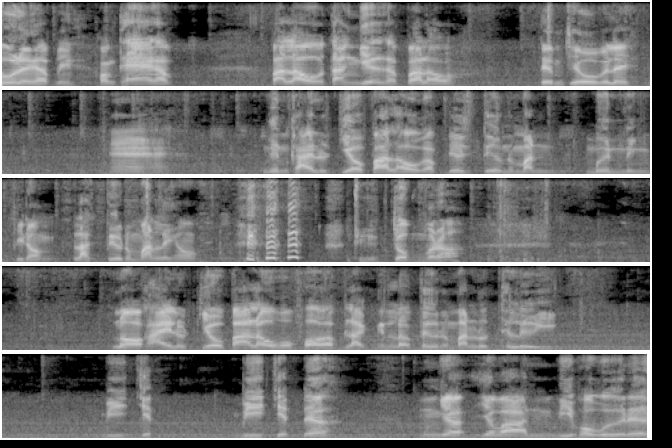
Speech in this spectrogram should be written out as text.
ลเลยครับนี่ของแท้ครับปลาเราตังเยอะครับปลาเราเติมเชลไปเลยแหมเงินขายรถเกียวปลาเราครับเดี๋ยวเติมน้ำมันหมื่นหนึ่งพี่น้องรักเติมน้ำมันเลยเฮาถือจมมาเนาะ หลอกขายรถเกียวปลาเราบ่อกับรักเงินเราเติมน้ำมันรถเทเลออีก B7 B7 เด้อมึงอย่าอย่าวานวีพาวเวอร์เด้อ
